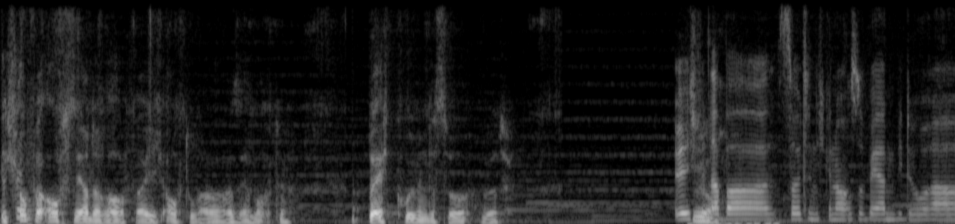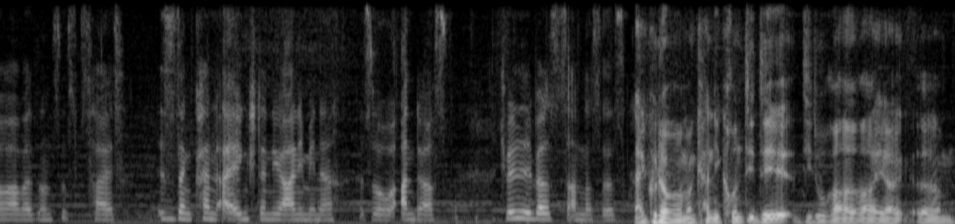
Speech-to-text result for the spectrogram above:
Ich hoffe auch sehr darauf, weil ich auch Durarara sehr mochte. Wäre echt cool, wenn das so wird. Ich finde Ja. aber, es sollte nicht genauso werden wie Dorara, weil sonst ist es halt. Ist es dann kein eigenständiger Anime, ne? Also anders. Ich will lieber, dass es anders ist. Na gut, aber man kann die Grundidee, die Durara ja ähm,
